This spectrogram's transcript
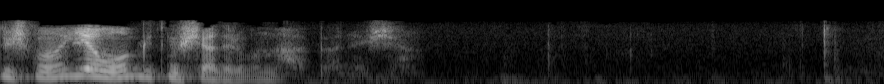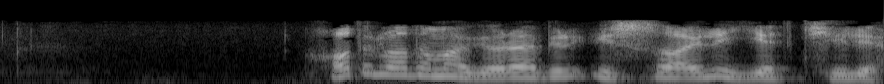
düşmanı yem olup gitmişlerdir bunlar böylece. Hatırladığıma göre bir İsrail'i yetkili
